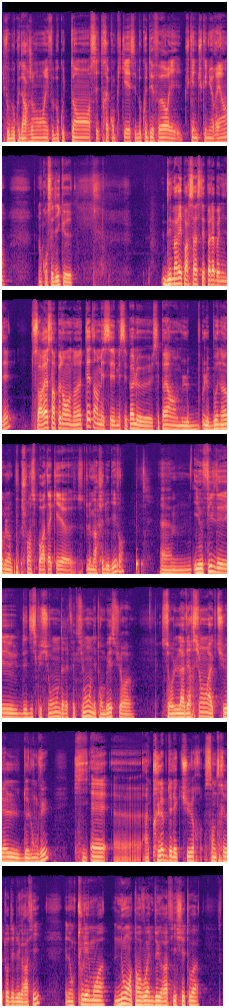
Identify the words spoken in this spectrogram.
Il faut beaucoup d'argent, il faut beaucoup de temps, c'est très compliqué, c'est beaucoup d'efforts, et tu gagnes, tu gagnes rien. Donc on s'est dit que démarrer par ça, c'était pas la bonne idée. Ça reste un peu dans, notre tête, hein, mais c'est mais pas le pas le, bon angle, je pense, pour attaquer le marché du livre. Euh, et au fil des, discussions, des réflexions, on est tombé sur euh, sur la version actuelle de Longue Vue, qui est euh, un club de lecture centré autour des biographies. Et donc tous les mois, nous, on t'envoie une biographie chez toi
